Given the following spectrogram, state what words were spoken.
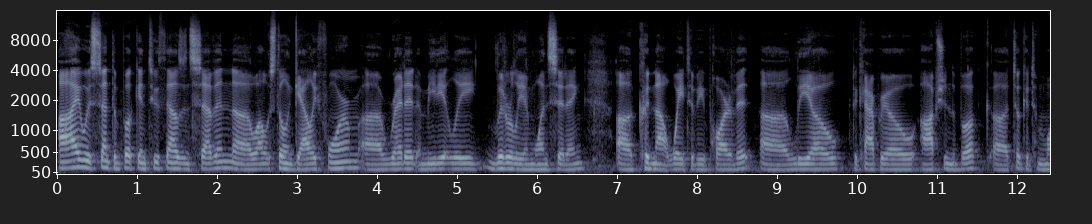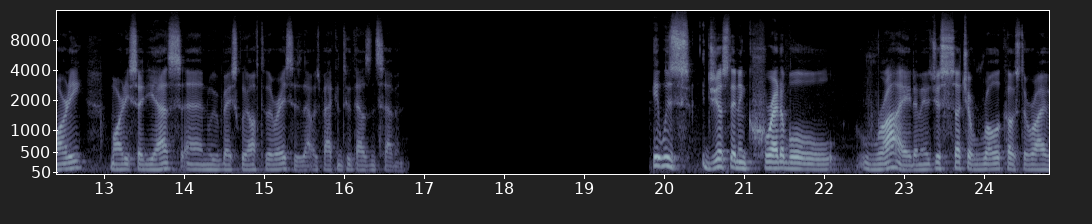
I was sent the book in 2007 uh, while it was still in galley form. Uh, read it immediately, literally in one sitting. Uh, could not wait to be part of it. Uh, Leo DiCaprio optioned the book, uh, took it to Marty. Marty said yes, and we were basically off to the races. That was back in 2007. It was just an incredible ride. I mean, it was just such a roller coaster ride,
